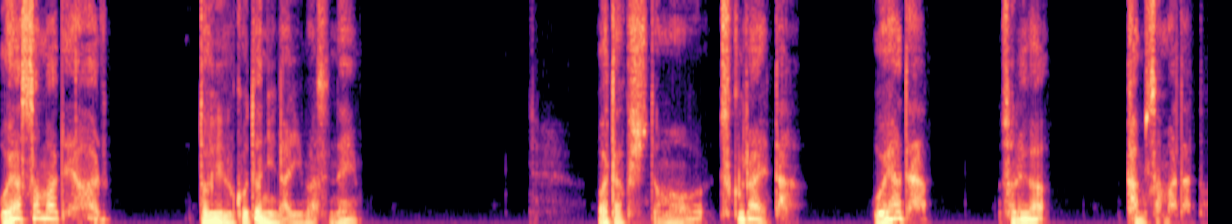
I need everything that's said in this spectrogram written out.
親様であるということになりますね。私ども作られた親だそれが神様だと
